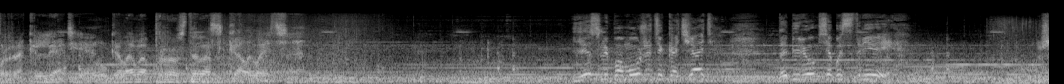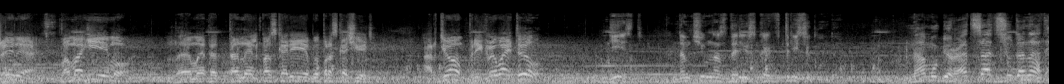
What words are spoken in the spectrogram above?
Проклятие, голова просто раскалывается. Если поможете качать, доберемся быстрее. Женя, помоги ему! Нам этот тоннель поскорее бы проскочить. Артем, прикрывай тыл! Есть. Домчим нас до Рижской в три секунды. Нам убираться отсюда надо.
